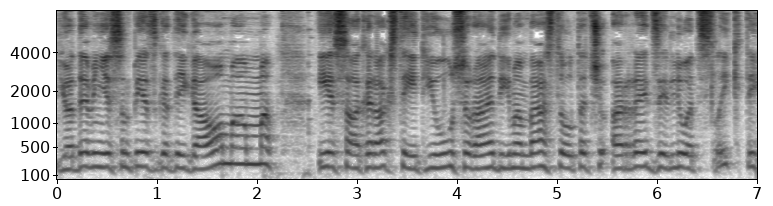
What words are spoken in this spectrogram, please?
Jo 95-gadīgā Omama iesāka rakstīt jūsu raidījumam vēstuli, taču ar redzi ir ļoti slikti,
